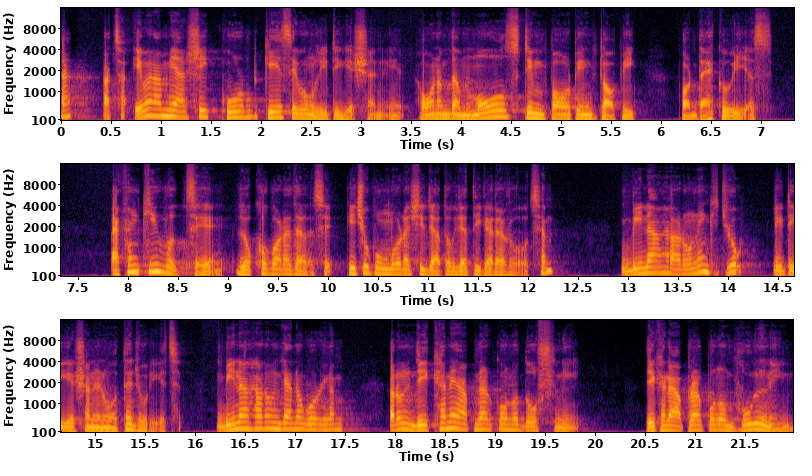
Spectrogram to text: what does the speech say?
হ্যাঁ আচ্ছা এবার আমি আসি কোর্ট কেস এবং litigation one of the most important topic for the অ্যাকুইয়াস এখন কি হচ্ছে, লক্ষ্য করা যাচ্ছে, কিছু কুম্ভ রাশি জাতক জাতিকারা রয়েছেন বিনা কারণে কিছু লিটিগেশনের মধ্যে জড়িয়েছে। বিনা কারণ কেন বললাম কারণ যেখানে আপনার কোনো দোষ নেই, যেখানে আপনার কোনো ভুল নেই,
